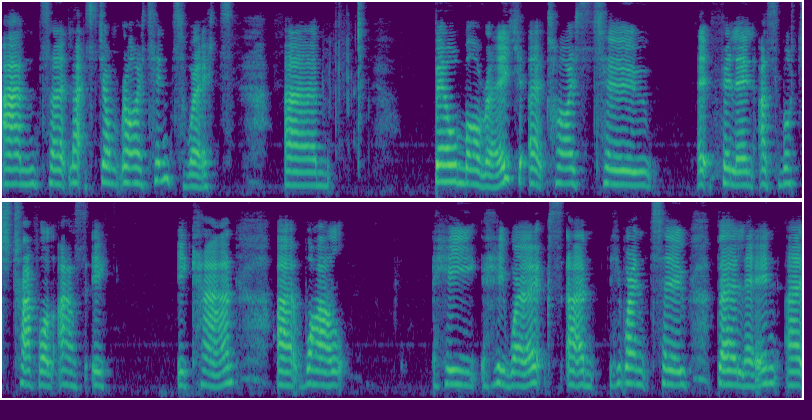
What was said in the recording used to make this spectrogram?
And uh, let's jump right into it. Um, Bill Murray uh, tries to uh, fill in as much travel as he, he can uh, while he he works. Um he went to berlin uh,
